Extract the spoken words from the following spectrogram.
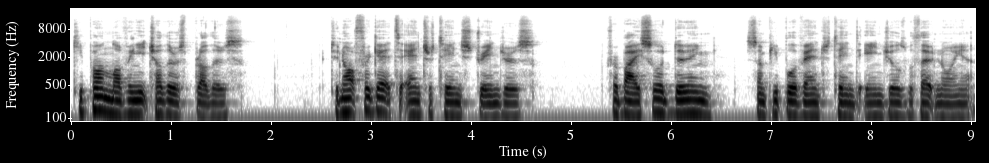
Keep on loving each other as brothers. Do not forget to entertain strangers, for by so doing, some people have entertained angels without knowing it.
